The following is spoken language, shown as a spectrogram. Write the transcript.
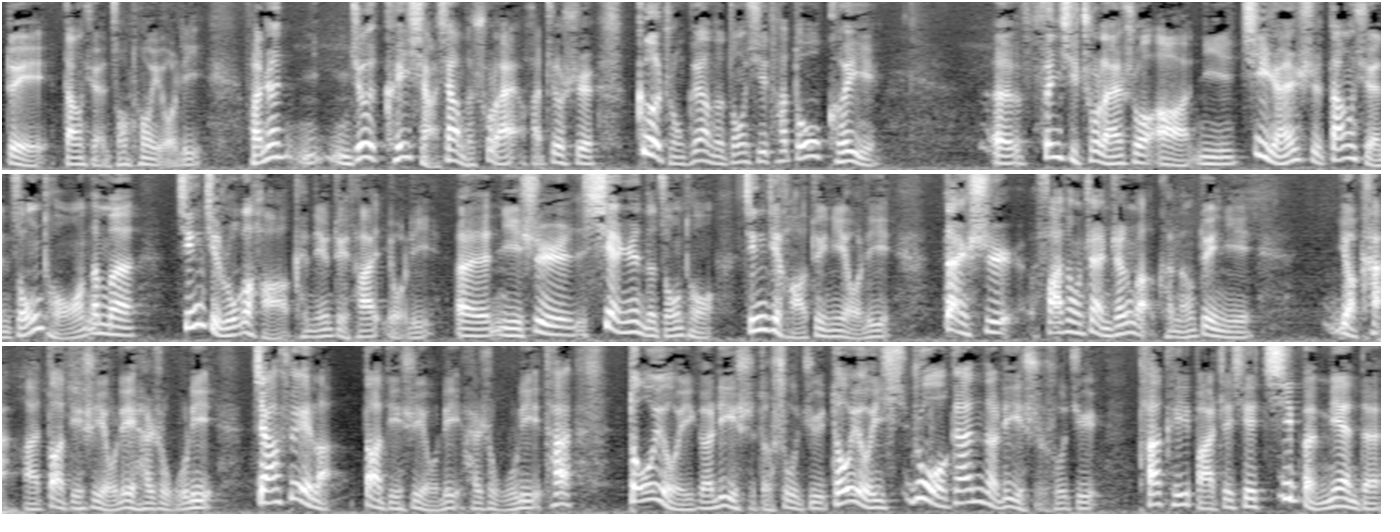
对当选总统有利。反正你你就可以想象得出来哈，就是各种各样的东西，它都可以呃分析出来说啊，你既然是当选总统，那么经济如果好，肯定对他有利。呃，你是现任的总统，经济好对你有利，但是发动战争了，可能对你。要看啊，到底是有利还是无利？加税了，到底是有利还是无利？它都有一个历史的数据，都有一些若干的历史数据，它可以把这些基本面的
